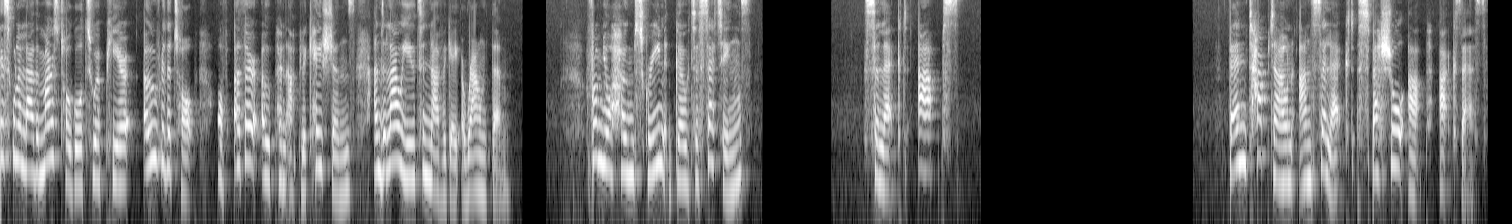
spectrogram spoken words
This will allow the mouse toggle to appear over the top of other open applications and allow you to navigate around them. From your home screen, go to Settings, select Apps, then tap down and select Special App Access.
